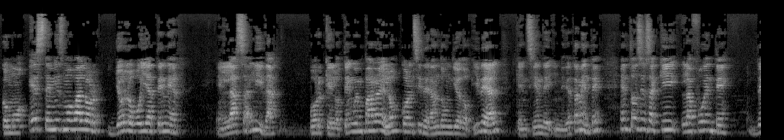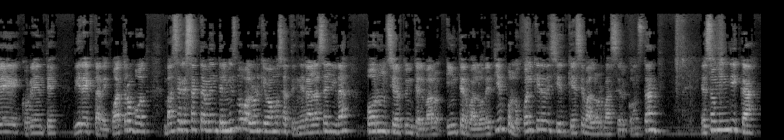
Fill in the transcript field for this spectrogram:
Como este mismo valor yo lo voy a tener en la salida, porque lo tengo en paralelo considerando un diodo ideal que enciende inmediatamente. Entonces aquí la fuente de corriente directa de 4 volt va a ser exactamente el mismo valor que vamos a tener a la salida por un cierto intervalo, intervalo de tiempo, lo cual quiere decir que ese valor va a ser constante. Eso me indica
